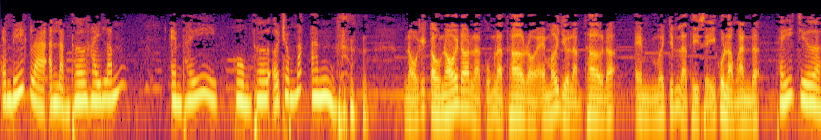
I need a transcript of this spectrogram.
em biết là anh làm thơ hay lắm. Em thấy hồn thơ ở trong mắt anh. Nội cái câu nói đó là cũng là thơ rồi, em mới vừa làm thơ đó, em mới chính là thi sĩ của lòng anh đó. Thấy chưa?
